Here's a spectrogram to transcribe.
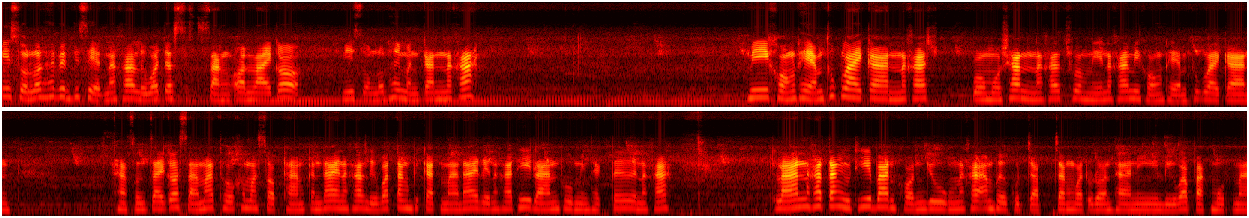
มีส่วนลดให้เป็นพิเศษนะคะ หรือว่าจะสั่งออนไลน์ก็มีส่วนลดให้เหมือนกันนะคะ มีของแถมทุกรายการนะคะ โปรโมชั่นนะคะ ช่วงนี้นะคะ มีของแถมทุกรายการ หากสนใจก็สามารถโทรเข้ามาสอบถามกันได้นะคะ หรือว่าตั้งพิกัดมาได้เลยนะคะ ที่ร้านภูมินแท็กเตอร์นะคะ ร้านนะคะตั้งอยู่ที่บ้านขอนยุงนะคะอำเภอกุจจับจังหวัดอุดรธานี หรือว่าปักหมุดมา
